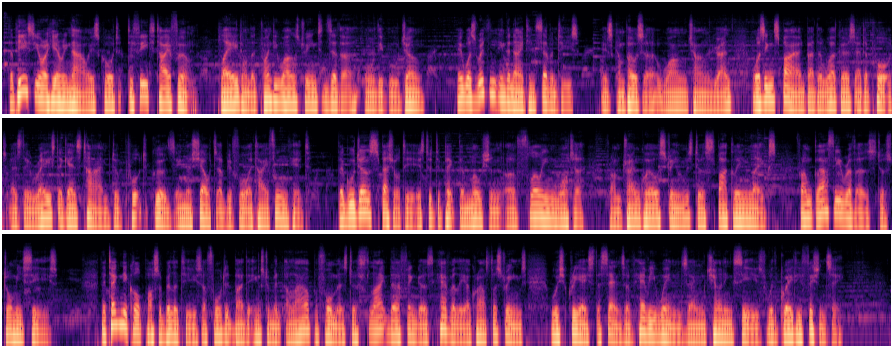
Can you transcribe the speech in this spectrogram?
The piece you are hearing now is called Defeat Typhoon, played on the 21-stringed zither or the guzheng. It was written in the 1970s. Its composer, Wang Changyuan, was inspired by the workers at the port as they raced against time to put goods in a shelter before a typhoon hit. The guzheng's specialty is to depict the motion of flowing water, from tranquil streams to sparkling lakes, from glassy rivers to stormy seas. The technical possibilities afforded by the instrument allow performers to slide their fingers heavily across the strings, which creates the sense of heavy winds and churning seas with great efficiency.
